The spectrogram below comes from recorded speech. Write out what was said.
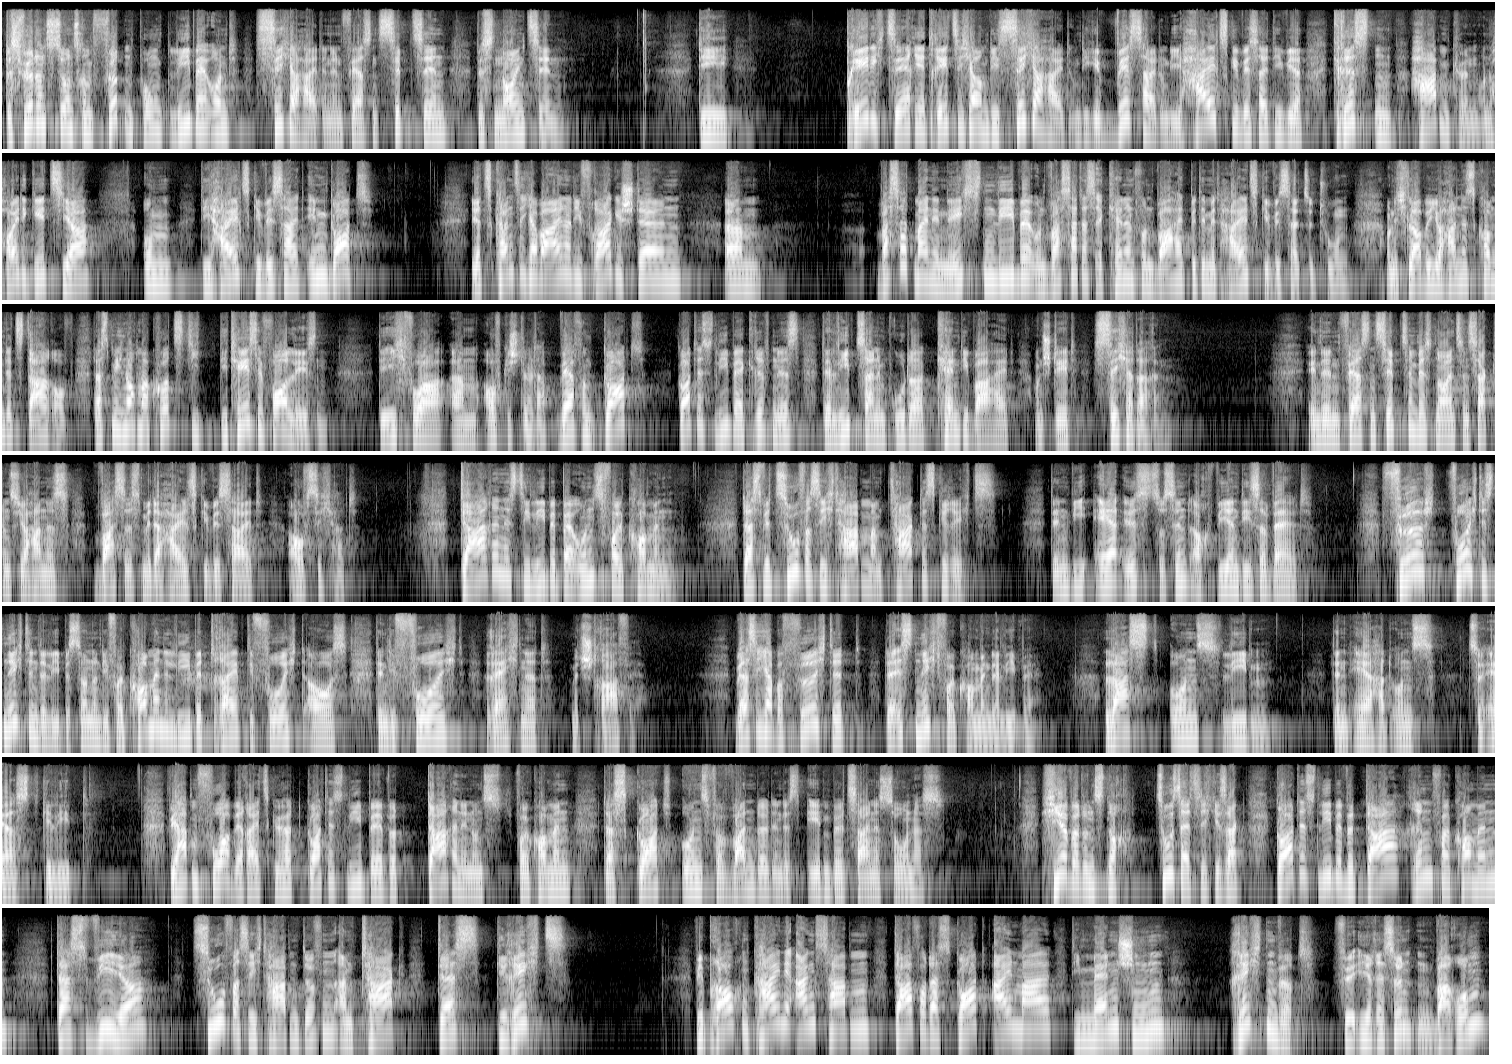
Das führt uns zu unserem vierten Punkt, Liebe und Sicherheit in den Versen 17 bis 19. Die Predigtserie dreht sich ja um die Sicherheit, um die Gewissheit, um die Heilsgewissheit, die wir Christen haben können. Und heute geht es ja um die Heilsgewissheit in Gott. Jetzt kann sich aber einer die Frage stellen, ähm, was hat meine Nächstenliebe und was hat das Erkennen von Wahrheit bitte mit Heilsgewissheit zu tun? Und ich glaube, Johannes kommt jetzt darauf. Lasst mich noch mal kurz die, die These vorlesen, die ich vor ähm, aufgestellt habe. Wer von Gott, Gottes Liebe ergriffen ist, der liebt seinen Bruder, kennt die Wahrheit und steht sicher darin. In den Versen 17 bis 19 sagt uns Johannes, was es mit der Heilsgewissheit auf sich hat. Darin ist die Liebe bei uns vollkommen, dass wir Zuversicht haben am Tag des Gerichts. Denn wie er ist, so sind auch wir in dieser Welt. Furcht, Furcht ist nicht in der Liebe, sondern die vollkommene Liebe treibt die Furcht aus, denn die Furcht rechnet mit Strafe. Wer sich aber fürchtet, der ist nicht vollkommen in der Liebe. Lasst uns lieben, denn er hat uns zuerst geliebt. Wir haben vor bereits gehört, Gottes Liebe wird darin in uns vollkommen, dass Gott uns verwandelt in das Ebenbild seines Sohnes. Hier wird uns noch zusätzlich gesagt, Gottes Liebe wird darin vollkommen, dass wir Zuversicht haben dürfen am Tag des Gerichts. Wir brauchen keine Angst haben davor, dass Gott einmal die Menschen richten wird für ihre Sünden. Warum?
